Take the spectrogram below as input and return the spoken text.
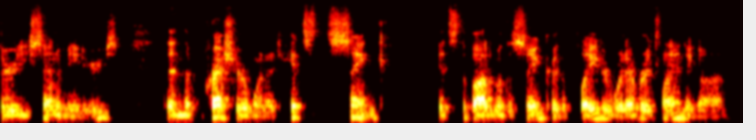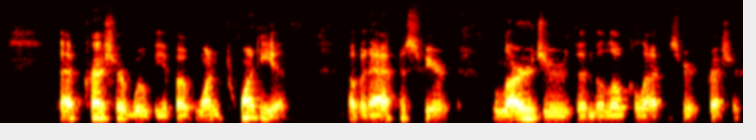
30 centimeters, then the pressure when it hits the sink, hits the bottom of the sink or the plate or whatever it's landing on, that pressure will be about 1 20th of an atmosphere larger than the local atmospheric pressure.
